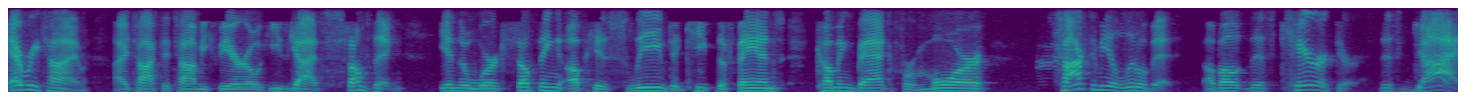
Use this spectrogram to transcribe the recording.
Every time I talk to Tommy Fierro, he's got something in the works, something up his sleeve to keep the fans coming back for more. Talk to me a little bit about this character, this guy,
